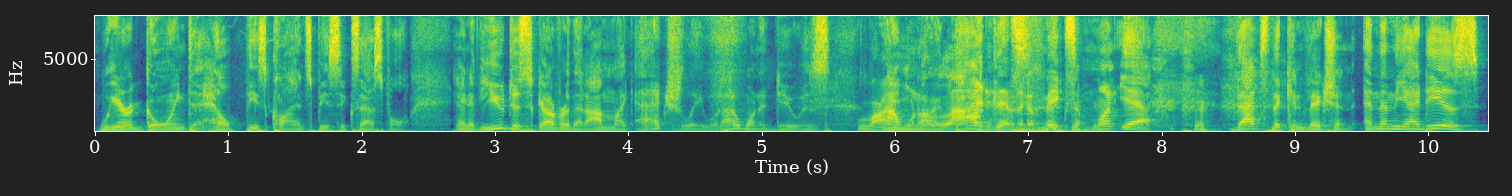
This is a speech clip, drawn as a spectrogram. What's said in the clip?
We are going to help these clients be successful. And if you discover that I'm like, actually, what I want to do is I Line want to lie to them pockets. and make some money. Yeah, that's the conviction. And then the idea is,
